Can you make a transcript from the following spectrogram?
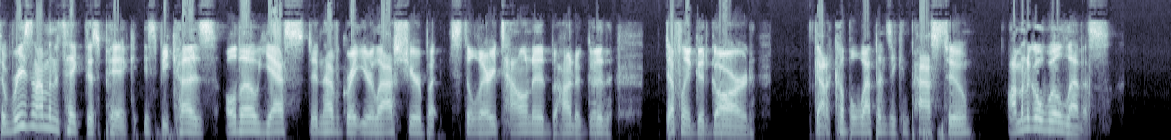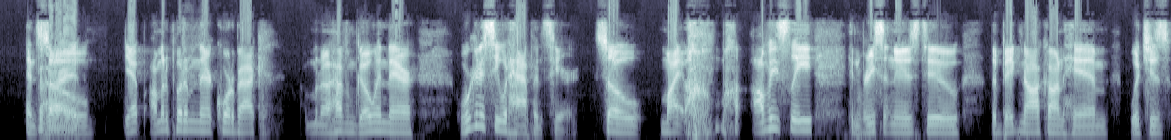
the reason I'm going to take this pick is because, although yes, didn't have a great year last year, but still very talented behind a good, definitely a good guard. Got a couple weapons he can pass to. I'm going to go Will Levis. And so, right. yep, I'm going to put him there, quarterback. I'm to have him go in there. We're to see what happens here. So, my obviously in recent news too, the big knock on him, which is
